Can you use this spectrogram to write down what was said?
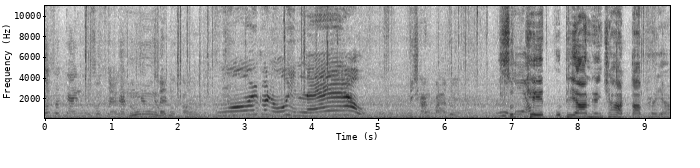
ก็สนใจลูกสนใจเลยนู่นไดโนเสาร์โอ้ยก็หนูเห็นแล้วมีช้างป่าด้วย สุดเขตอุทยานแห่งชาติตาพระยา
